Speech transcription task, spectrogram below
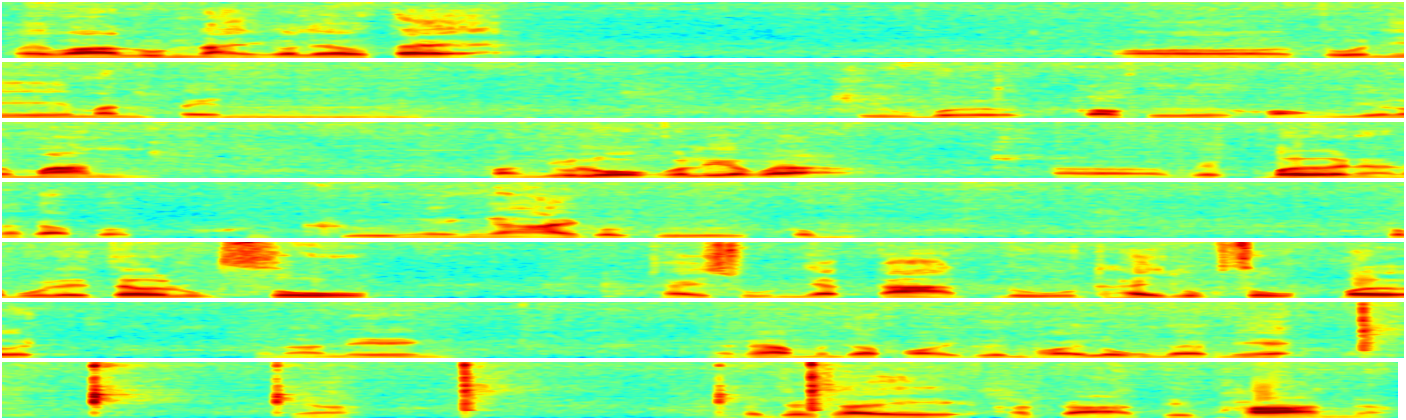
ไม่ว่ารุ่นไหนก็แล้วแต่ตัวนี้มันเป็นคิวเบิร์กก็คือของเยอรมัน ฝั่งยุโรปก็เรียกว่าเวบเบอร์นะครับก็คือง่ายๆก็คือกระกระบูเลเตอร์ลูกสูบ ใช้สูญญากาศดูดให้ลูกสูบเปิดเท่านั้นเองนะครับ มันจะถอยขึ้นถอยลงแบบนี้เนี่ย ก็จะใช้อากาศที่ผ่านน่ะ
